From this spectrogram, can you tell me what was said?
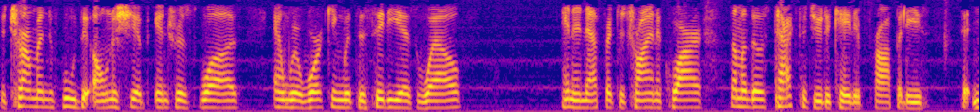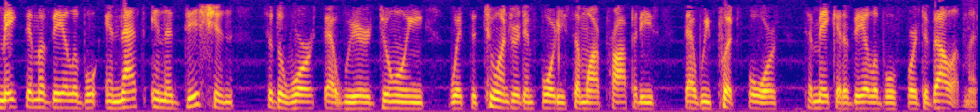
determine who the ownership interest was, and we're working with the city as well in an effort to try and acquire some of those tax adjudicated properties that make them available, and that's in addition to the work that we're doing with the 240 some odd properties that we put forth to make it available for development.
